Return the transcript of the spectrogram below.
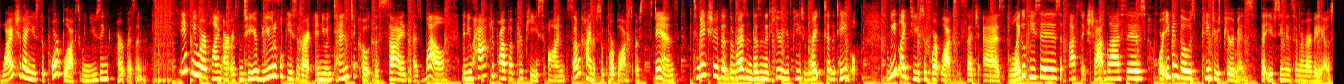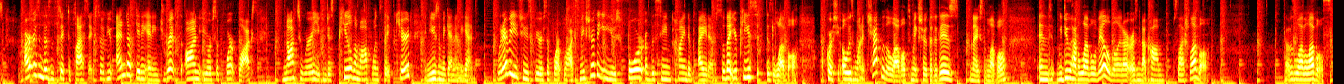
Why should I use support blocks when using art resin? If you are applying art resin to your beautiful piece of art and you intend to coat the sides as well, then you have to prop up your piece on some kind of support blocks or stands to make sure that the resin doesn't adhere your piece right to the table. We like to use support blocks such as Lego pieces, plastic shot glasses, or even those painter's pyramids that you've seen in some of our videos. Art resin doesn't stick to plastic, so if you end up getting any drips on your support blocks, not to worry, you can just peel them off once they've cured and use them again and again. Whatever you choose for your support blocks, make sure that you use four of the same kind of items so that your piece is level. Of course, you always want to check with a level to make sure that it is nice and level. And we do have a level available at artresin.com slash level. That was a lot of levels.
